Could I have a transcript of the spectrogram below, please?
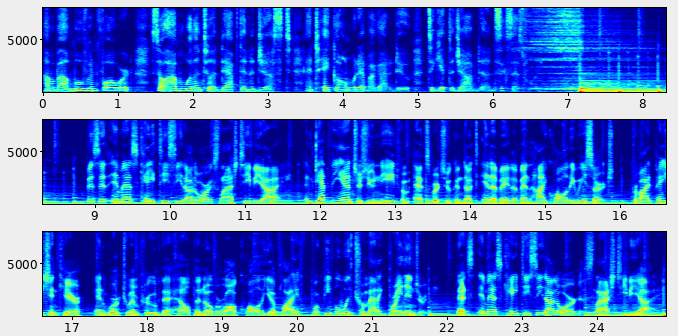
I'm about moving forward. So I'm willing to adapt and adjust and take on whatever I got to do to get the job done successfully. Visit msktc.org/tbi and get the answers you need from experts who conduct innovative and high-quality research, provide patient care, and work to improve the health and overall quality of life for people with traumatic brain injury. That's msktc.org/tbi.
